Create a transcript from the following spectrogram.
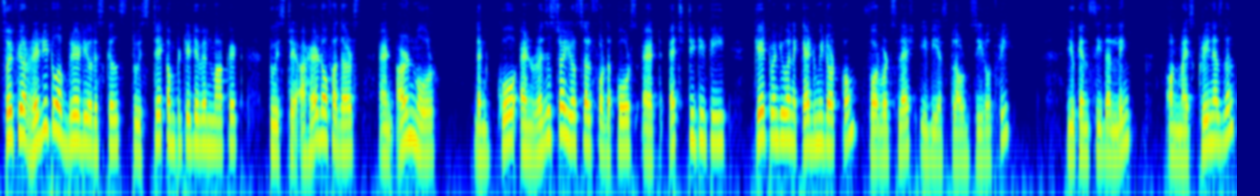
So if you are ready to upgrade your skills to stay competitive in market, to stay ahead of others and earn more, then go and register yourself for the course at http k21academy.com forward slash EBS Cloud 03. You can see the link on my screen as well.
